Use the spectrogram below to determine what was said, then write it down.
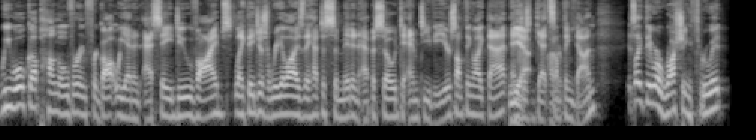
we woke up hungover and forgot we had an essay due vibes. Like they just realized they had to submit an episode to MTV or something like that and Yeah, just get something 100%. done. It's like they were rushing through it.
